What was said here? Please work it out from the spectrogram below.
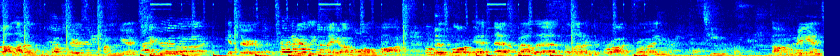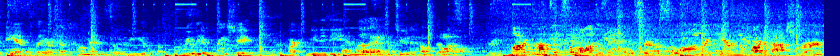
a lot of the football players have come here to uh, get their yearly playoff mohawks, as, long as, as well as a lot of the broad run team um, bands and players have come in. So we really appreciate our community and what we can do to help them out. Modern Concept Salon is a full-service salon right here in the heart of Ashburn.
